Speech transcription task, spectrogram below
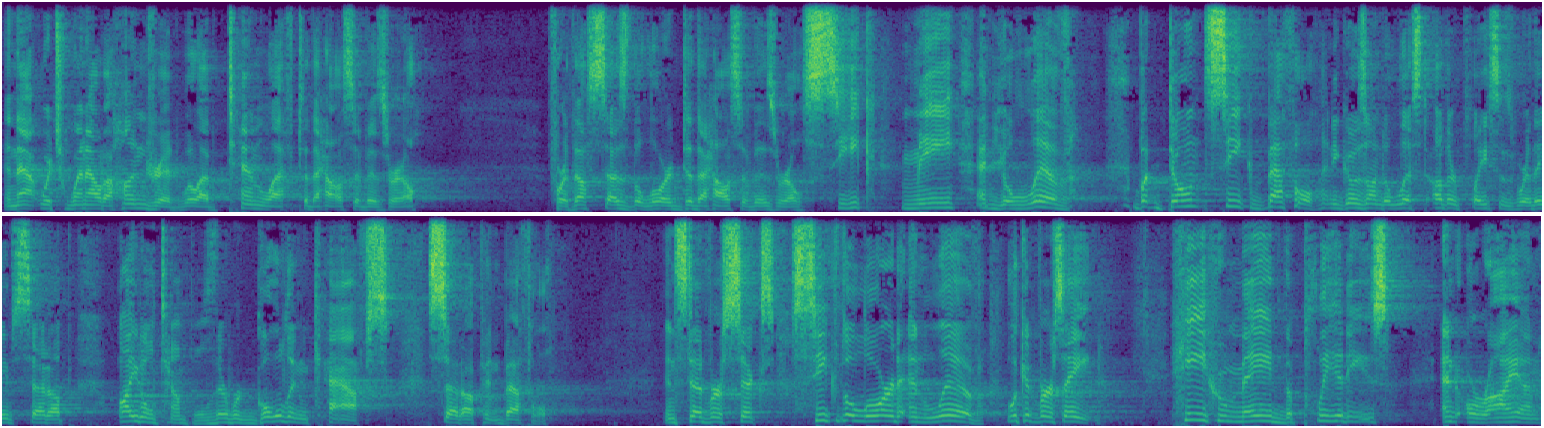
And that which went out a hundred will have ten left to the house of Israel. For thus says the Lord to the house of Israel Seek me, and you'll live but don't seek Bethel. And he goes on to list other places where they've set up idol temples. There were golden calves set up in Bethel. Instead, verse 6 seek the Lord and live. Look at verse 8. He who made the Pleiades and Orion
